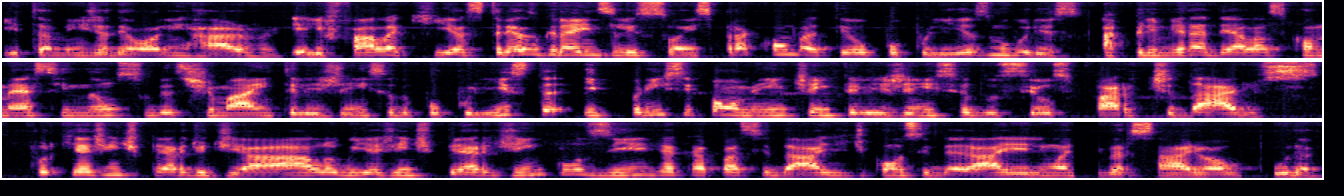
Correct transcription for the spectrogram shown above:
e também já deu aula em Harvard. Ele fala que as três grandes lições para combater o populismo, guris, a primeira delas começa em não subestimar a inteligência do populista e principalmente a inteligência dos seus partidários. Porque a gente perde o diálogo e a gente perde, inclusive, a capacidade de considerar ele um adversário à altura.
